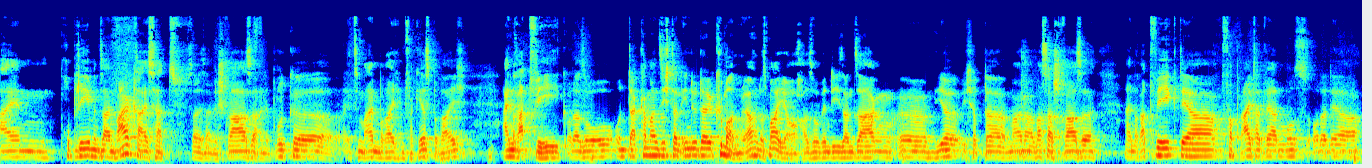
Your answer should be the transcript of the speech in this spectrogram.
ein Problem in seinem Wahlkreis hat, sei es eine Straße, eine Brücke, jetzt in meinem Bereich, im Verkehrsbereich, ein Radweg oder so. Und da kann man sich dann individuell kümmern, ja, und das mache ich auch. Also wenn die dann sagen, äh, hier, ich habe da in meiner Wasserstraße einen Radweg, der verbreitert werden muss oder der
